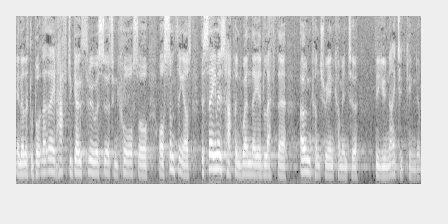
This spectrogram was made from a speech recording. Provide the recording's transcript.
in a little book, that they'd have to go through a certain course or, or something else. The same has happened when they had left their own country and come into the United Kingdom.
